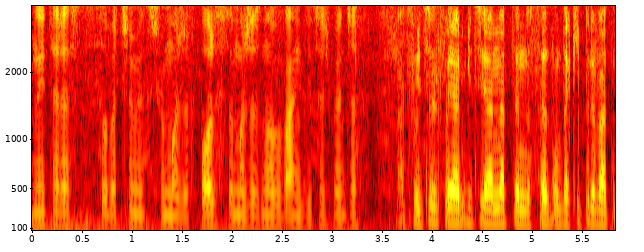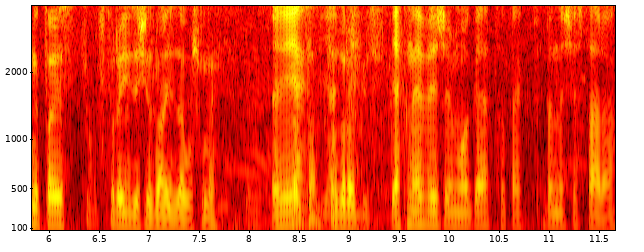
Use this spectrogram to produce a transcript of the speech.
No i teraz zobaczymy, czy może w Polsce, może znowu w Anglii coś będzie. A twój cel, twoja ambicja na ten sezon taki prywatny to jest, w której lidze się znaleźć załóżmy? E, Co, Jak, co, co jak, zrobić? jak najwyżej mogę, to tak będę się starał.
